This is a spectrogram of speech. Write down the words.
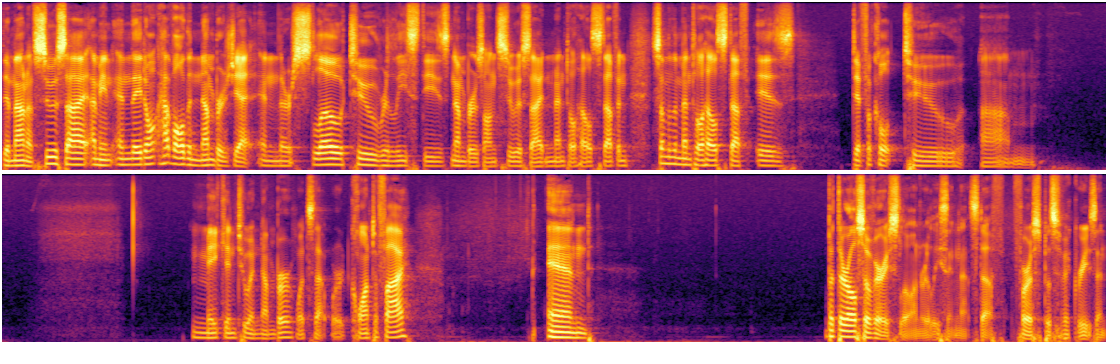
The amount of suicide, I mean, and they don't have all the numbers yet, and they're slow to release these numbers on suicide and mental health stuff. And some of the mental health stuff is difficult to um, make into a number. What's that word? Quantify. And but they're also very slow on releasing that stuff for a specific reason.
